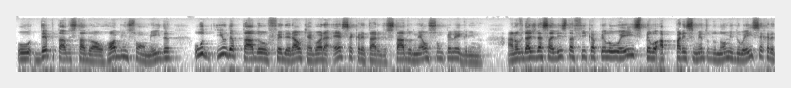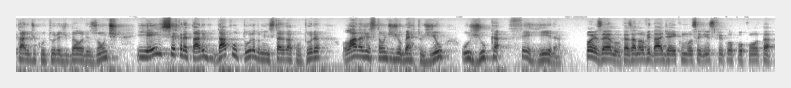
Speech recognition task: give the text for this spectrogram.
o deputado estadual Robinson Almeida o, e o deputado federal, que agora é secretário de Estado, Nelson Pellegrino. A novidade dessa lista fica pelo ex, pelo aparecimento do nome do ex-secretário de Cultura de Belo Horizonte e ex-secretário da Cultura do Ministério da Cultura, lá na gestão de Gilberto Gil, o Juca Ferreira. Pois é, Lucas, a novidade aí, como você disse, ficou por conta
